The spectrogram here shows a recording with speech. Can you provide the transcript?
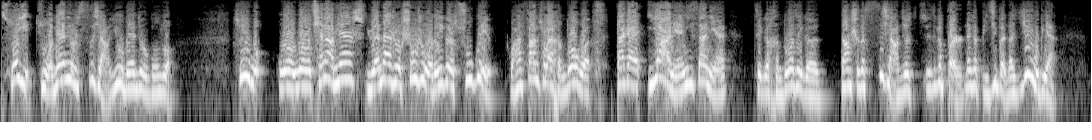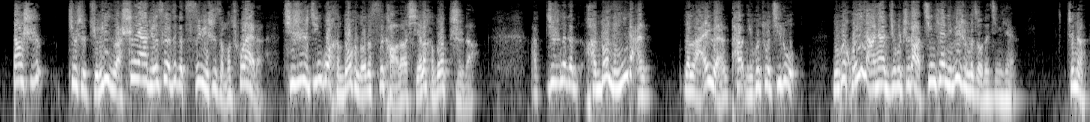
所以左边就是思想，右边就是工作。所以我我我前两天元旦时候收拾我的一个书柜，我还翻出来很多我大概一二年、一三年这个很多这个当时的思想，就这个本儿那个笔记本的右边，当时就是举个例子吧，生涯决策这个词语是怎么出来的？其实是经过很多很多的思考的，写了很多纸的啊，就是那个很多灵感的来源，它你会做记录，你会回想一下，你就会知道今天你为什么走到今天，真的。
